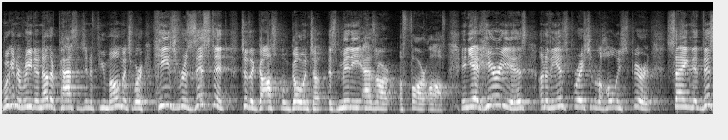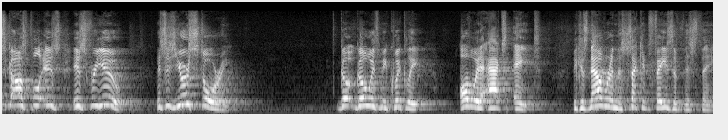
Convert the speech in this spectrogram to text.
We're going to read another passage in a few moments where he's resistant to the gospel going to as many as are afar off. And yet here he is under the inspiration of the Holy Spirit saying that this gospel is, is for you. This is your story. Go, go with me quickly all the way to Acts 8 because now we're in the second phase of this thing.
